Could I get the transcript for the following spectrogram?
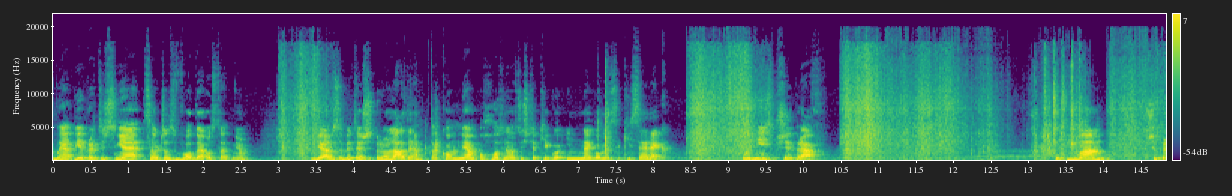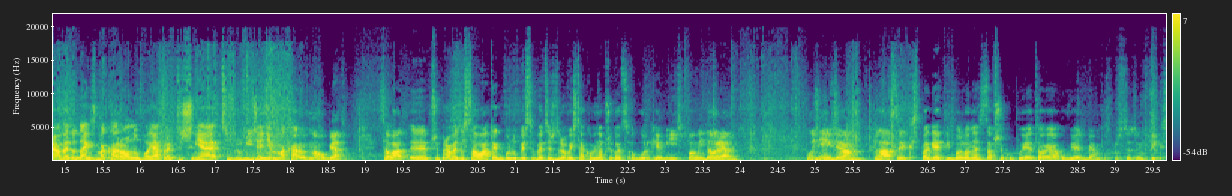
Bo ja piję praktycznie cały czas wodę ostatnio. Wzięłam sobie też roladę taką, miałam ochotę na coś takiego innego, więc taki serek. Później z przypraw kupiłam przyprawę do dań z makaronu, bo ja praktycznie co drugi dzień jem makaron na obiad. Sałat, y, przyprawę do sałatek, bo lubię sobie też zrobić taką na przykład z ogórkiem i z pomidorem. Później wzięłam klasyk spaghetti bolognese, zawsze kupuję to, ja uwielbiam po prostu ten fix.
